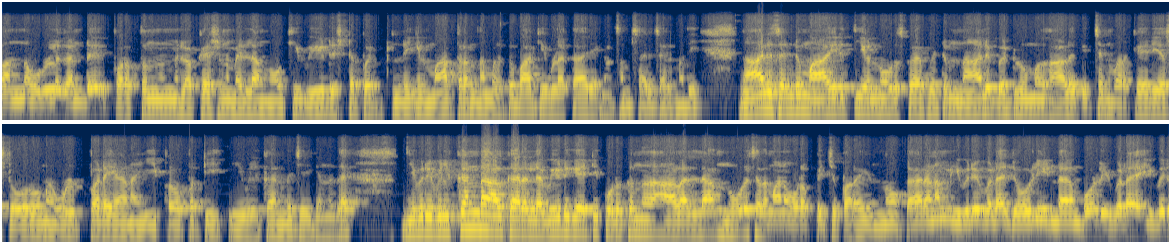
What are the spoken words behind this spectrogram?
വന്ന് ഉള്ളു കണ്ട് പുറത്തുനിന്നും ലൊക്കേഷനും എല്ലാം നോക്കി വീട് ഇഷ്ടപ്പെട്ടിട്ടുണ്ടെങ്കിൽ മാത്രം നമ്മൾക്ക് ബാക്കിയുള്ള കാര്യങ്ങൾ സംസാരിച്ചാൽ മതി. നാല് സെന്റും ആയിരത്തി എണ്ണൂറ് സ്ക്വയർ ഫീറ്റും നാല് bedroom hall kitchen work area store room ഉൾപ്പെടെയാണ് ഈ പ്രോപ്പർട്ടി ഈ വിൽക്കാൻ വെച്ചിരിക്കുന്നത്. ഇവർ വിൽക്കേണ്ട ആൾക്കാരല്ല വീട് കയറ്റി കൊടുക്കുന്ന ആളെല്ലാം നൂറ് ശതമാനം ഉറപ്പിച്ച് പറയുന്നു. കാരണം ഇവരിവിടെ ജോലി ഉണ്ടാകുമ്പോൾ ഇവിടെ ഇവർ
